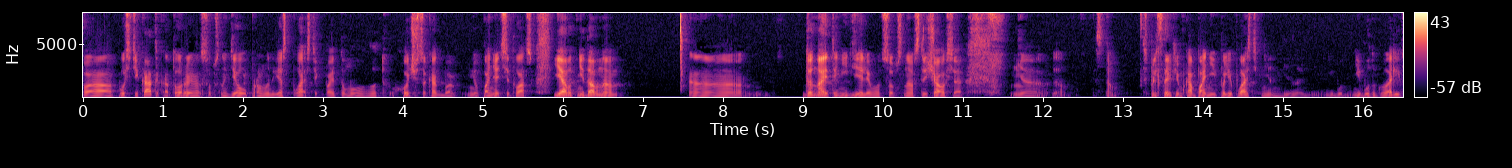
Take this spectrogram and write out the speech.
а, пустикаты, которые, собственно, делал Проминвест Пластик. Поэтому вот хочется как бы ну, понять ситуацию. Я вот недавно а, да на этой неделе, вот, собственно, встречался э, с, там, с представителем компании Полипластик, не, не, не, буду, не буду говорить.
